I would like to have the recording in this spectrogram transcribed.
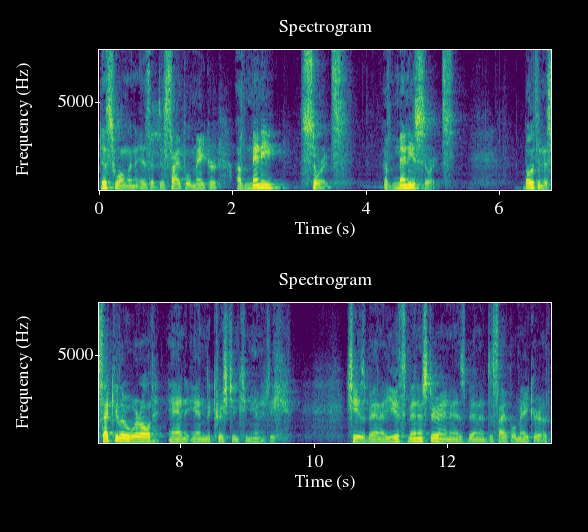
This woman is a disciple maker of many sorts, of many sorts, both in the secular world and in the Christian community. She has been a youth minister and has been a disciple maker of,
